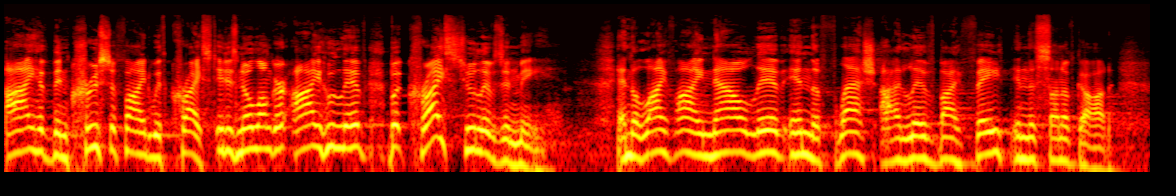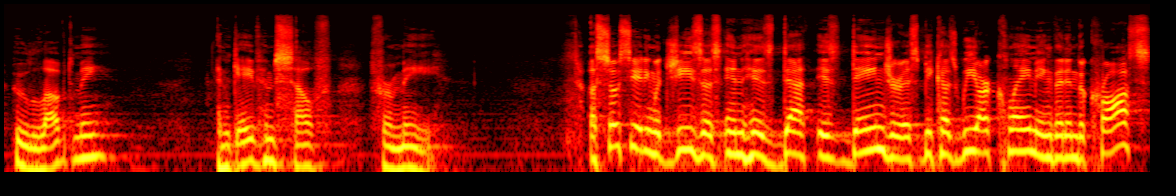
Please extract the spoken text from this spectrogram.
I have been crucified with Christ. It is no longer I who live, but Christ who lives in me. And the life I now live in the flesh, I live by faith in the Son of God, who loved me and gave himself for me associating with Jesus in his death is dangerous because we are claiming that in the cross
